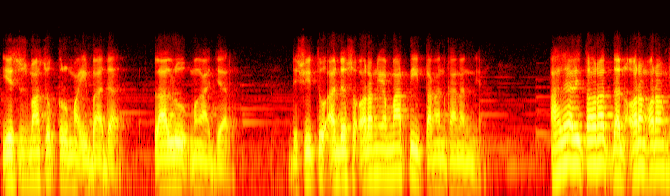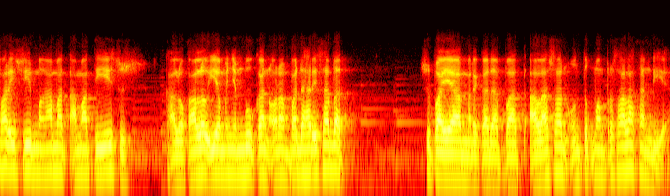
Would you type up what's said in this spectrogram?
Yesus masuk ke rumah ibadat, lalu mengajar. Di situ ada seorang yang mati tangan kanannya. Ahli-ahli Taurat dan orang-orang Farisi mengamat-amati Yesus kalau-kalau ia menyembuhkan orang pada hari sabat, supaya mereka dapat alasan untuk mempersalahkan dia.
